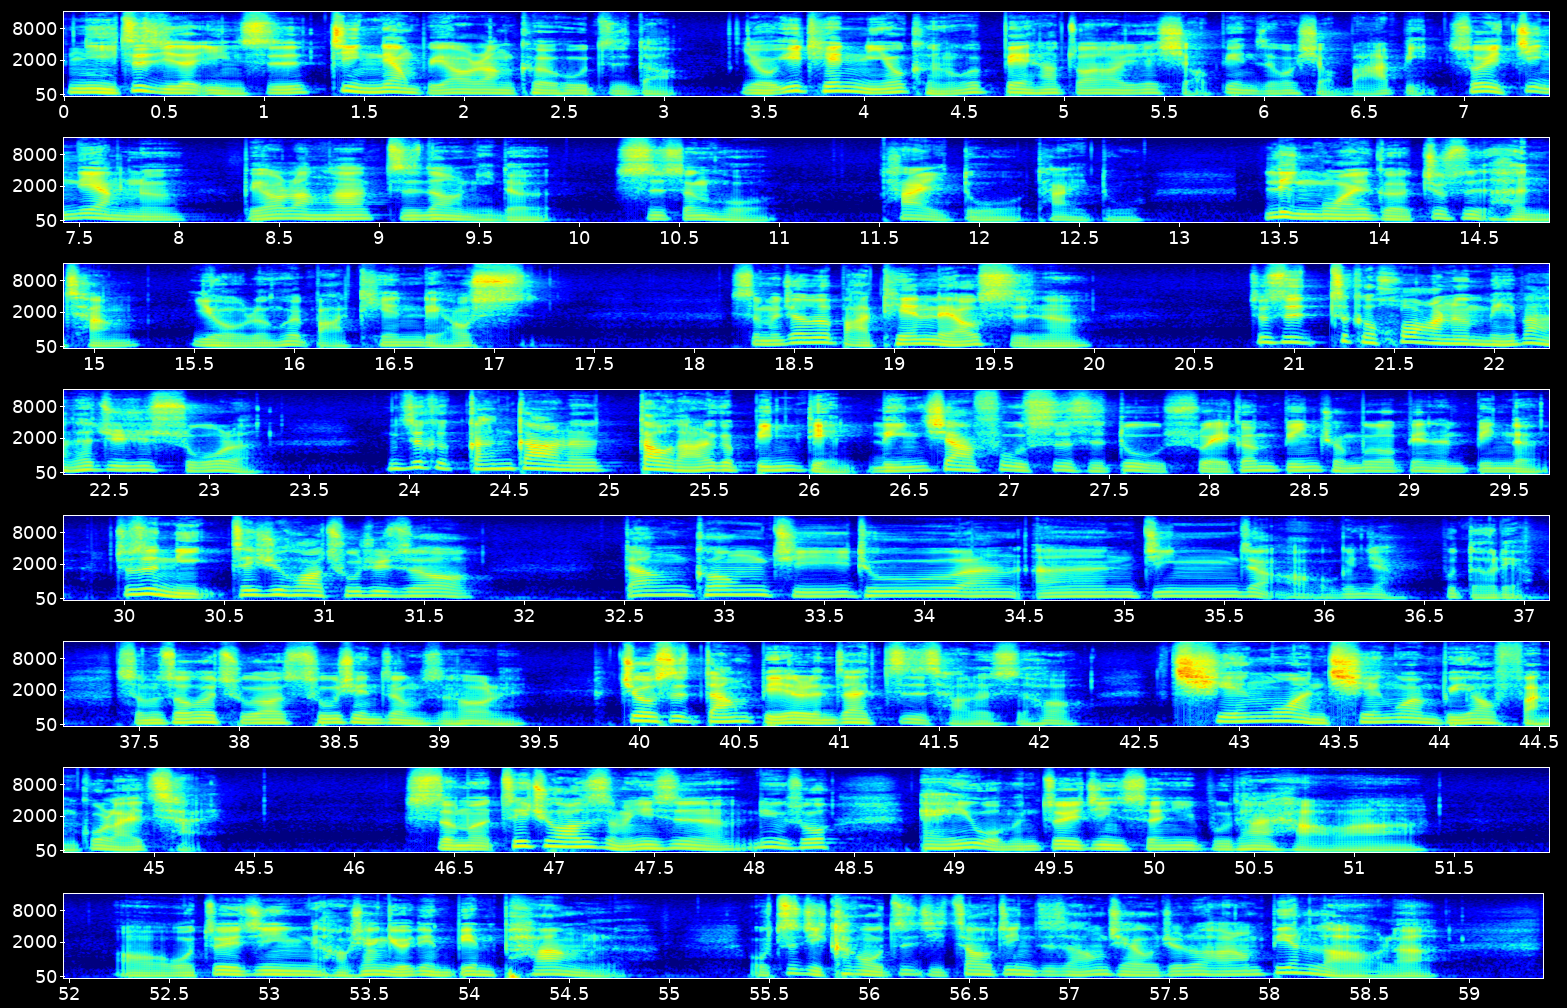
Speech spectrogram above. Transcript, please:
你自己的隐私尽量不要让客户知道。有一天你有可能会被他抓到一些小辫子或小把柄，所以尽量呢不要让他知道你的私生活太多太多。另外一个就是很长，有人会把天聊死。什么叫做把天聊死呢？就是这个话呢没办法再继续说了。你这个尴尬呢，到达了一个冰点，零下负四十度，水跟冰全部都变成冰的。就是你这句话出去之后，当空气突然安静，这样哦，我跟你讲不得了。什么时候会出要出现这种时候呢？就是当别人在自嘲的时候，千万千万不要反过来踩。什么？这句话是什么意思呢？例如说，哎，我们最近生意不太好啊。哦，我最近好像有点变胖了。我自己看我自己照镜子，早上起来我觉得好像变老了。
